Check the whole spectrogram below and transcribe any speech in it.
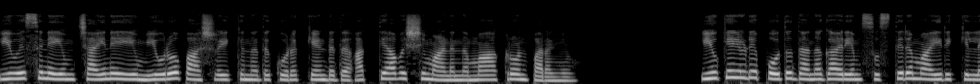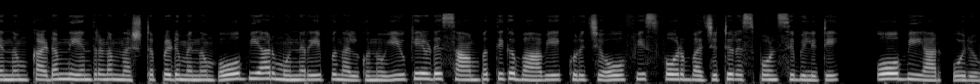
യുഎസിനെയും ചൈനയെയും യൂറോപ്പ് ആശ്രയിക്കുന്നത് കുറയ്ക്കേണ്ടത് അത്യാവശ്യമാണെന്ന് മാക്രോൺ പറഞ്ഞു. യുകെയുടെ പൊതുധനകാര്യം സുസ്ഥിരമായിരിക്കില്ലെന്നും കടം നിയന്ത്രണം നഷ്ടപ്പെടുമെന്നും ഒ ബി ആർ മുന്നറിയിപ്പ് നൽകുന്നു. യുകെയുടെ സാമ്പത്തിക ഭാവിയെക്കുറിച്ച് office for budget responsibility O B R ഒരു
